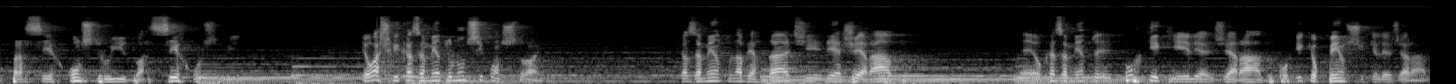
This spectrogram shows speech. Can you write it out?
para ser construído, a ser construído. Eu acho que casamento não se constrói. Casamento, na verdade, ele é gerado. É, o casamento, por que, que ele é gerado? Por que, que eu penso que ele é gerado?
